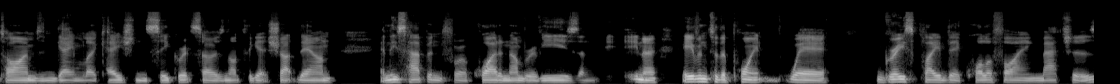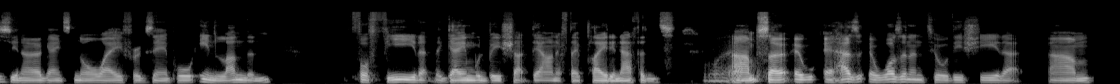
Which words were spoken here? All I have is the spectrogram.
times and game locations secret so as not to get shut down. And this happened for quite a number of years. And, you know, even to the point where Greece played their qualifying matches, you know, against Norway, for example, in London for fear that the game would be shut down if they played in Athens. Wow. Um, so it, it has it wasn't until this year that um,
